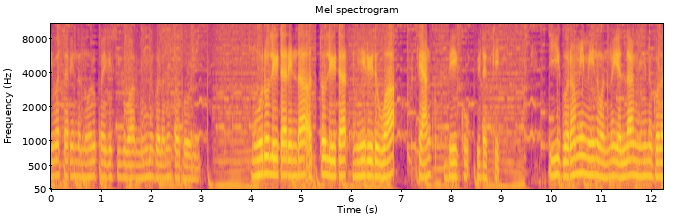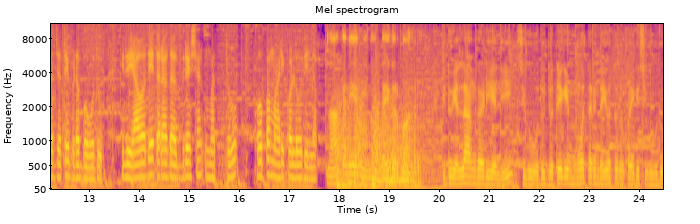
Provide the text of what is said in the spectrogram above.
ಐವತ್ತರಿಂದ ನೂರು ರೂಪಾಯಿಗೆ ಸಿಗುವ ಮೀನುಗಳನ್ನು ತಗೊಳ್ಳಿ. ಮೂರು ಲೀಟರಿಂದ ಹತ್ತು ಲೀಟರ್ ನೀರಿಡುವ ಟ್ಯಾಂಕ್ ಬೇಕು ಇದಕ್ಕೆ. ಈ ಗೊರಮಿ ಮೀನನ್ನು ಎಲ್ಲ ಮೀನುಗಳ ಜೊತೆ ಬಿಡಬಹುದು. ಇದು ಯಾವುದೇ ತರಹದ ಅಗ್ರೆಷನ್ ಮತ್ತು ಕೋಪ ಮಾಡಿಕೊಳ್ಳುವುದಿಲ್ಲ. ನಾಲ್ಕನೆಯ ಮೀನು ಟೈಗರ್ ಬಾರ್ಡ್ ಇದು ಎಲ್ಲ ಅಂಗಡಿಯಲ್ಲಿ ಸಿಗುವುದು. ಜೊತೆಗೆ ಮೂವತ್ತರಿಂದ ಐವತ್ತು ರೂಪಾಯಿಗೆ ಸಿಗುವುದು.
